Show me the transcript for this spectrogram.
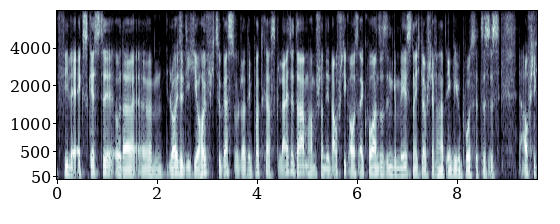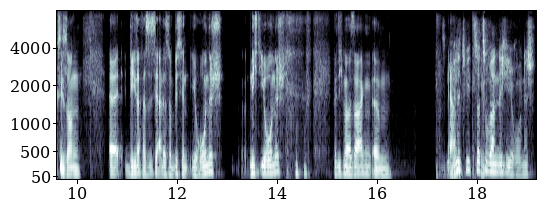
viele Ex-Gäste oder ähm, Leute, die hier häufig zu Gast oder den Podcast geleitet haben, haben schon den Aufstieg auserkoren, so sinngemäß. Ne? Ich glaube, Stefan hat irgendwie gepostet, das ist Aufstiegssaison. äh, wie gesagt, das ist ja alles so ein bisschen ironisch, nicht ironisch, würde ich mal sagen. Ähm, Also Ja. meine Tweets dazu waren nicht ironisch.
